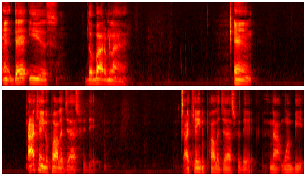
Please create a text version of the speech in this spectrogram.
And that is the bottom line. And I can't apologize for that. I can't apologize for that, not one bit.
